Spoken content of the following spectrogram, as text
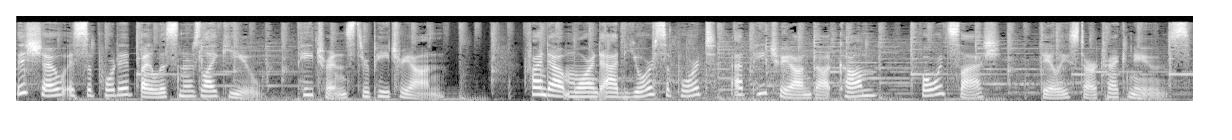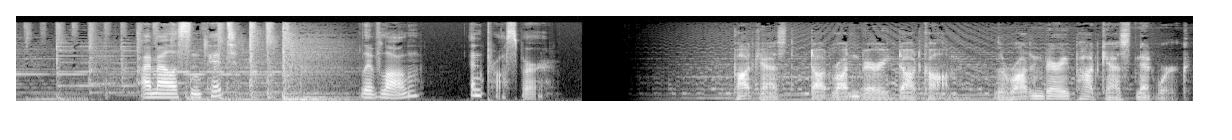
This show is supported by listeners like you, patrons through Patreon. Find out more and add your support at patreon.com forward slash daily Star Trek news. I'm Allison Pitt live long, and prosper. Podcast.roddenberry.com, the Roddenberry Podcast Network.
